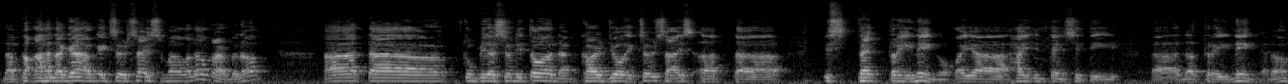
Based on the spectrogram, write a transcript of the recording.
Napakahalaga ang exercise mga ka-low carb. Ano? At uh, kombinasyon nito ng cardio exercise at uh, strength training o kaya high intensity uh, na training. Ano?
